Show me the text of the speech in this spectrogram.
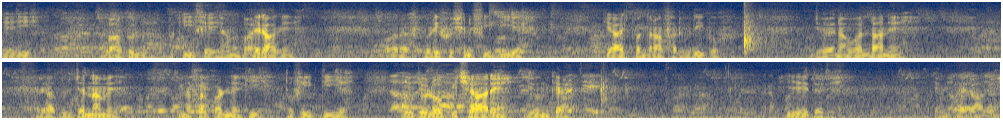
ये जी बाकुल बकी से हम बाहर आ गए हैं और बड़ी खुश नसीबी है कि आज पंद्रह फरवरी को जो है ना, वो अल्लाह ने रियाजुलजन्ना में नफल पढ़ने की तोफ़ीक दी है। ये जो लोग पीछे आ रहे हैं, ये उनका ये इधर जी, ये हम बाहर आ गए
